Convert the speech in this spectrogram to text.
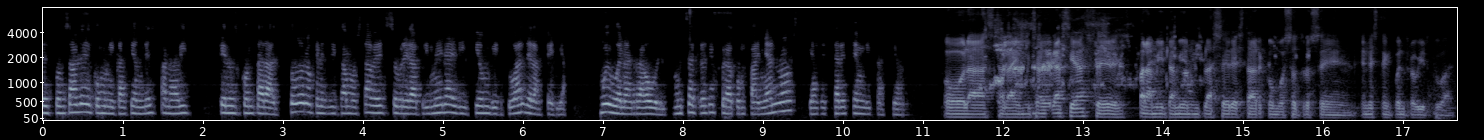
responsable de comunicación de Spanavis, que nos contará todo lo que necesitamos saber sobre la primera edición virtual de la feria. Muy buenas, Raúl. Muchas gracias por acompañarnos y aceptar esta invitación. Hola, Saray. Muchas gracias. Es para mí también un placer estar con vosotros en este encuentro virtual.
